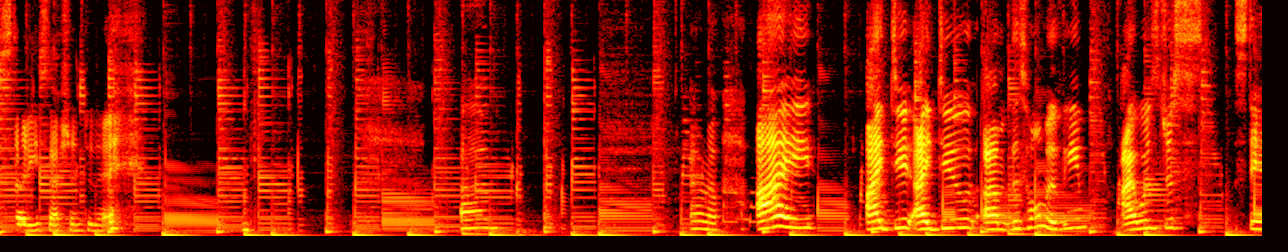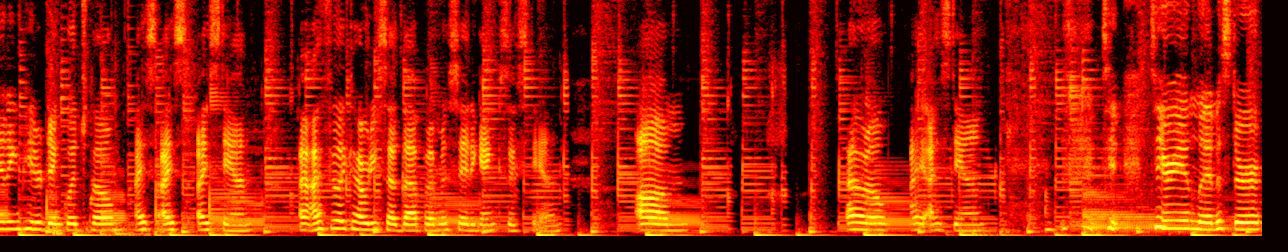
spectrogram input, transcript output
study session today. um, I don't know. I, I do, I do. Um, this whole movie, I was just standing Peter Dinklage though. I, I, I stand. I, I feel like I already said that, but I'm gonna say it again because I stand. Um, I don't know. I, I stand. T- Tyrion Lannister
